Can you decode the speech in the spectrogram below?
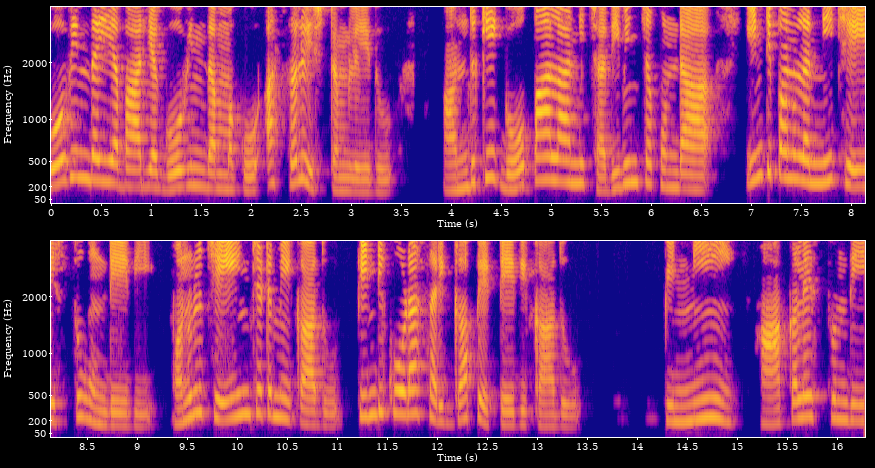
గోవిందయ్య భార్య గోవిందమ్మకు అస్సలు ఇష్టం లేదు. అందుకే గోపాలాన్ని చదివించకుండా ఇంటి పనులన్నీ చేయిస్తూ ఉండేది. పనులు చేయించటమే కాదు తిండి కూడా సరిగ్గా పెట్టేది కాదు. పిన్ని ఆకలేస్తుంది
